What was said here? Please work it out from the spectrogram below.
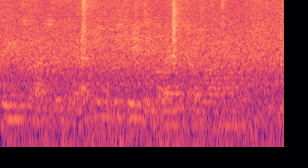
这一次啊，是肯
